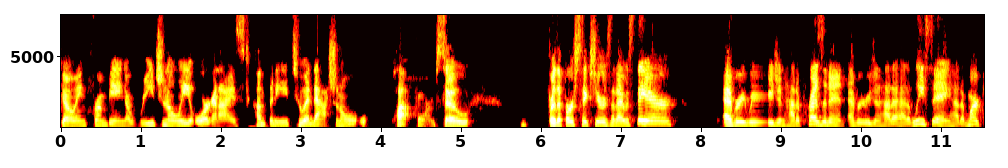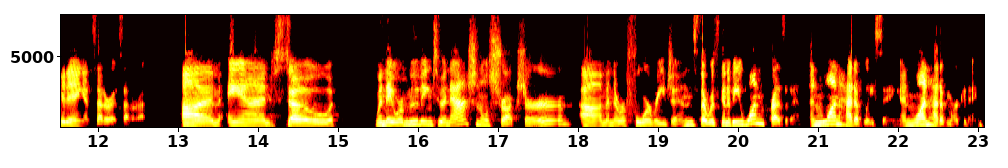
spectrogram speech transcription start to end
going from being a regionally organized company to a national platform. So for the first six years that I was there, every region had a president, every region had a head of leasing, had a marketing, et cetera, et cetera. Um, and so when they were moving to a national structure, um, and there were four regions, there was going to be one president and one head of leasing and one head of marketing.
